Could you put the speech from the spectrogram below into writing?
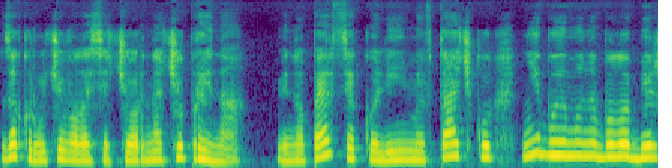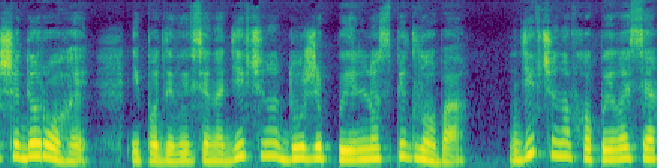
закручувалася чорна чуприна. Він оперся коліньми в тачку, ніби йому не було більше дороги, і подивився на дівчину дуже пильно з-під лоба. Дівчина вхопилася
